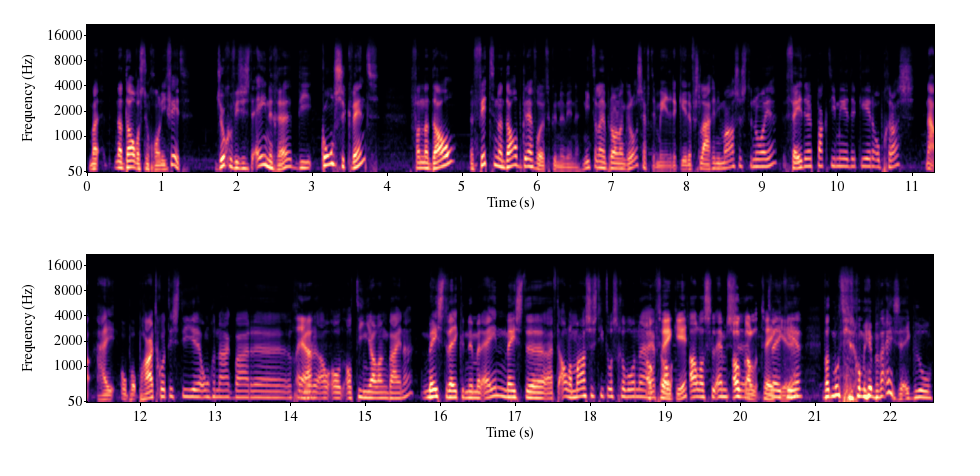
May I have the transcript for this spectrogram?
Maar Nadal was toen gewoon niet fit. Djokovic is de enige die consequent van Nadal een fitte Nadal op gravel heeft kunnen winnen. Niet alleen Roland Garros, hij heeft er meerdere keren verslagen in die Masters toernooien. Federer pakt hij meerdere keren op gras. Nou, hij, op, op hardcourt is hij eh, ongenaakbaar eh, geworden, al, al, al tien jaar lang bijna. Meeste weken nummer één, meeste, hij heeft alle Masters titels gewonnen. hij heeft twee al- keer. Alle slams Ook eh, alle twee keer, Wat moet hij nog meer bewijzen? Ik bedoel,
